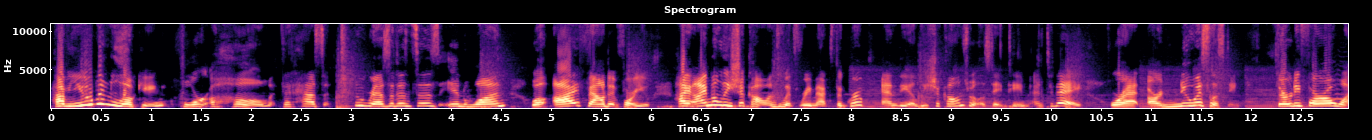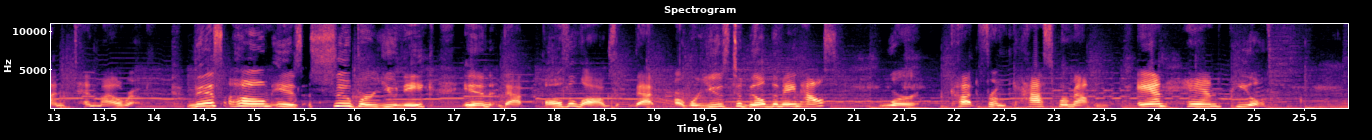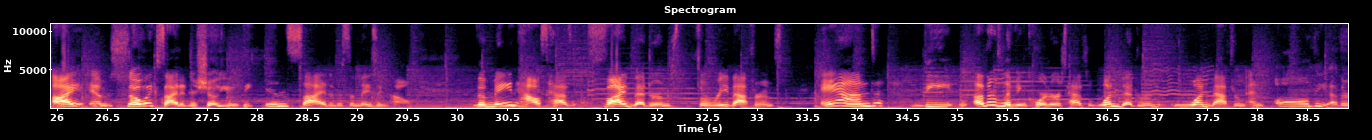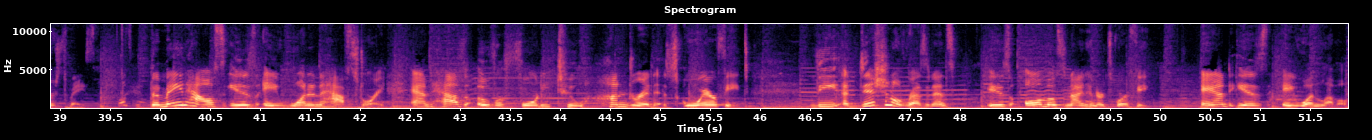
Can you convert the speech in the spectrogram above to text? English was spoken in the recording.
Have you been looking for a home that has two residences in one? Well, I found it for you. Hi, I'm Alisha Collins with Remax the Group and the Alisha Collins Real Estate Team, and today we're at our newest listing, 3401 10 Mile Road. This home is super unique in that all the logs that were used to build the main house were cut from Casper Mountain and hand peeled. I am so excited to show you the inside of this amazing home. The main house has five bedrooms, three bathrooms, and the other living quarters has one bedroom, one bathroom, and all the other space. The main house is a one and a half story and has over 4,200 square feet. The additional residence is almost 900 square feet and is a one level.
